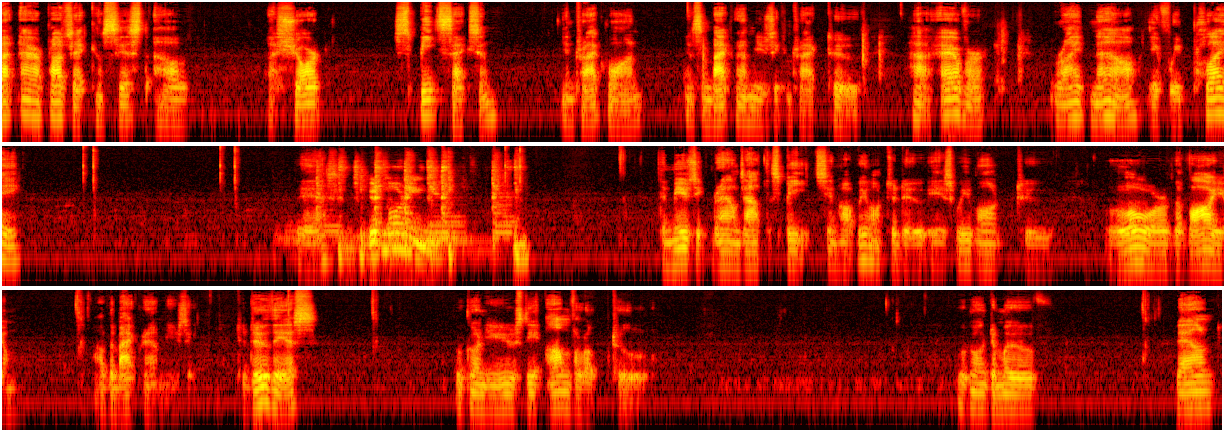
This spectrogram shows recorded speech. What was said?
Right now our project consists of a short speech section in track one and some background music in track two. However, right now, if we play this, Good morning. the music drowns out the speech. And what we want to do is we want to lower the volume of the background music. To do this, we're going to use the envelope tool. We're going to move down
